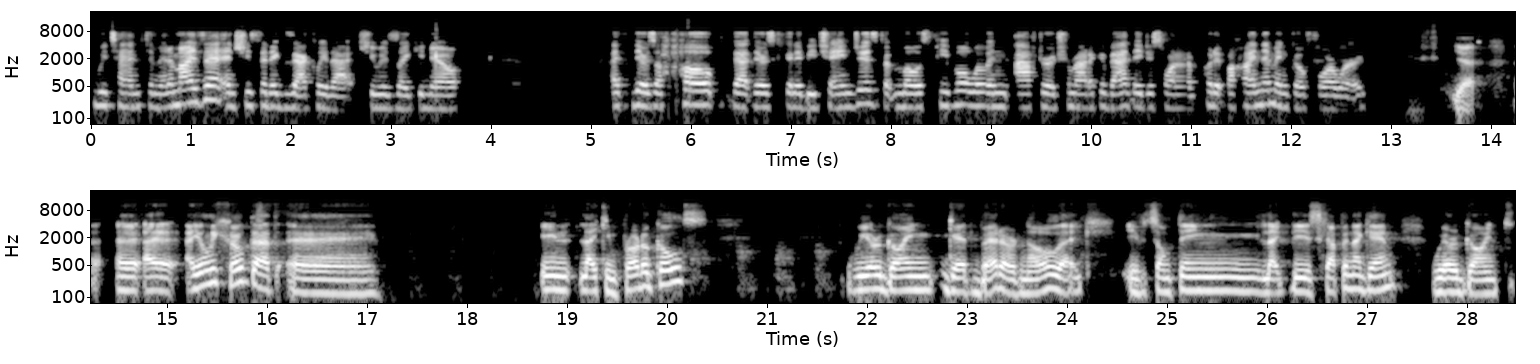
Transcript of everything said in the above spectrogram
we tend to minimize it. And she said exactly that. She was like, you know, I, there's a hope that there's going to be changes, but most people, when after a traumatic event, they just want to put it behind them and go forward. Yeah. Uh, i i only hope that uh, in like in protocols we are going get better no? Like if something like this happen again we are going to,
